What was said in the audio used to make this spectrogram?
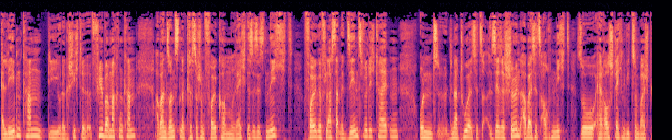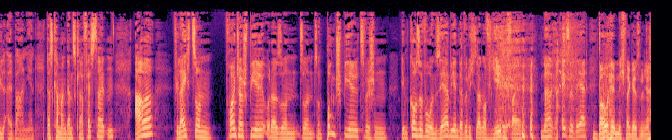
erleben kann, die oder Geschichte fühlbar machen kann. Aber ansonsten hat Christa schon vollkommen recht. Es ist jetzt nicht vollgepflastert mit Sehenswürdigkeiten und die Natur ist jetzt sehr, sehr schön, aber ist jetzt auch nicht so herausstechend wie zum Beispiel Albanien. Das kann man ganz klar festhalten. Aber vielleicht so ein Freundschaftsspiel oder so ein, so ein, so ein Punktspiel zwischen dem Kosovo und Serbien, da würde ich sagen, auf jeden Fall eine Reise wert. Bauhelm nicht vergessen, ja.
